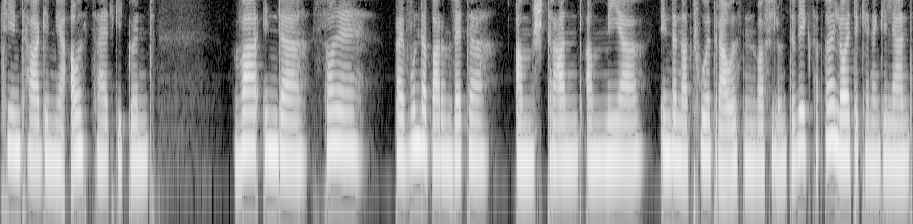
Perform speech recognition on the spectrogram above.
zehn Tage mir Auszeit gegönnt, war in der Sonne bei wunderbarem Wetter am Strand, am Meer, in der Natur draußen, war viel unterwegs, habe neue Leute kennengelernt,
